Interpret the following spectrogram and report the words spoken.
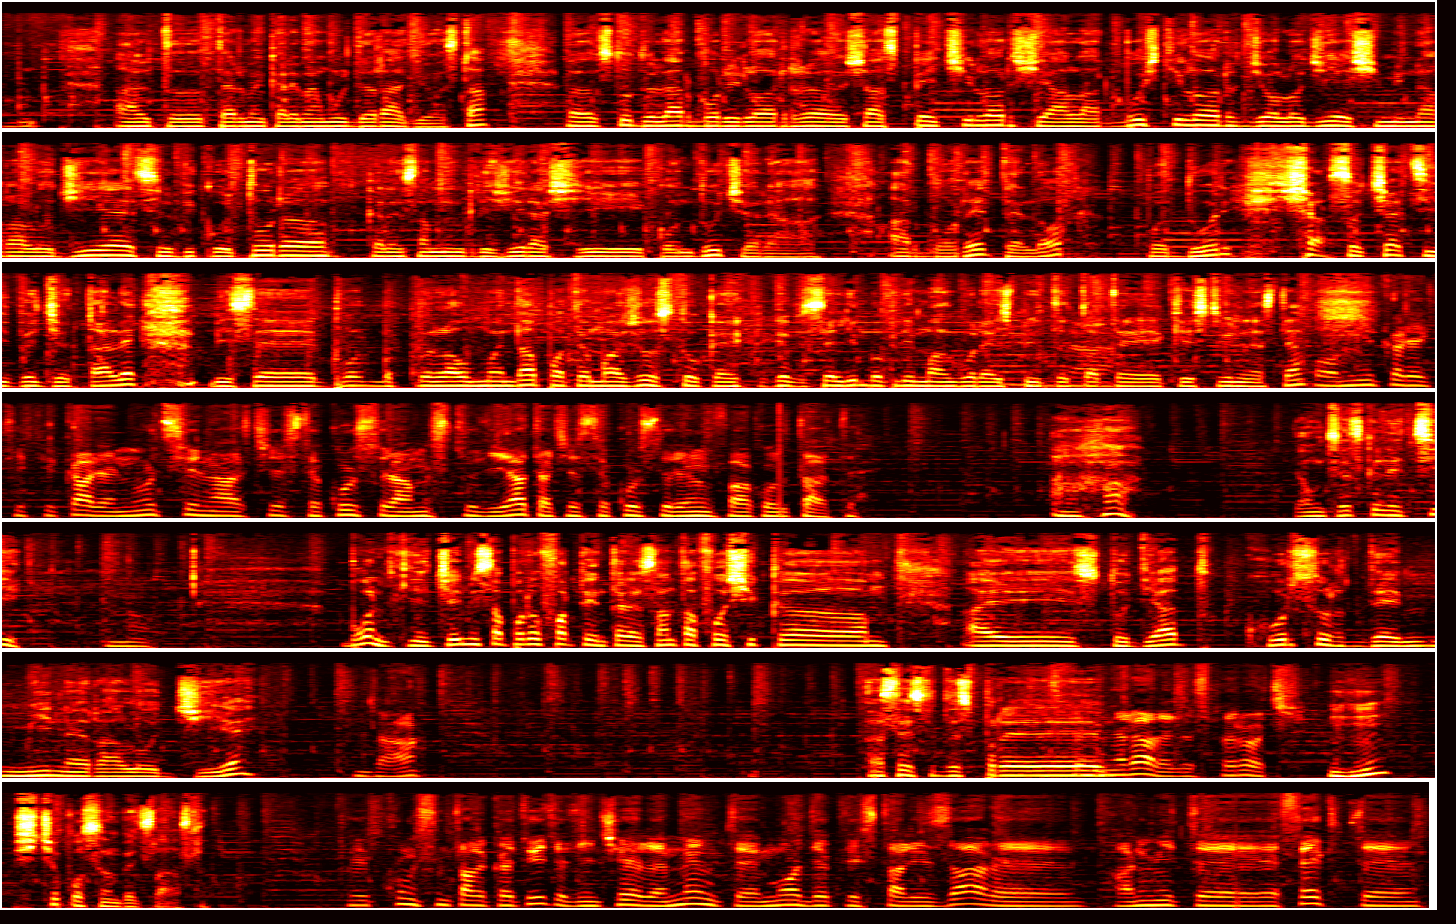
alt uh, termen care e mai mult de radio ăsta, uh, studiul arborilor uh, și a speciilor și al arbuștilor, geologie și mineralogie, silvicultură, care înseamnă îngrijirea și conducerea arboretelor, păduri și asociații vegetale. Mi se, po- la un moment dat poate mă ajut tu, că, că mi se limbă prima în gură aici printre Da. toate chestiunile astea. O mică rectificare, nu țin aceste cursuri, am studiat aceste cursuri în facultate. Aha, am înțeles că le ții. Nu. Bun, ce mi s-a părut foarte interesant a fost și că ai studiat cursuri de mineralogie. Da, Asta este despre... despre minerale, despre roci. Uh-huh. Și ce poți să înveți la asta? Păi cum sunt alcătuite, din ce elemente, mod de cristalizare, anumite efecte,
